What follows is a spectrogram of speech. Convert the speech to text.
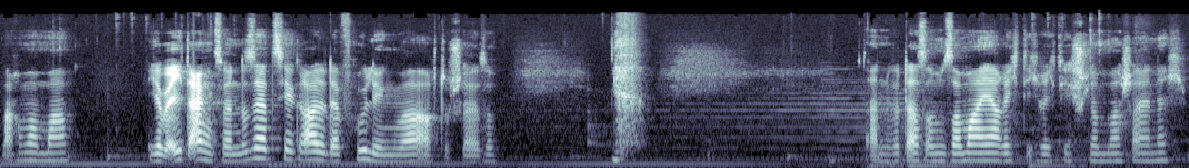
Machen wir mal. Ich habe echt Angst, wenn das jetzt hier gerade der Frühling war. Ach du Scheiße. Dann wird das im Sommer ja richtig, richtig schlimm wahrscheinlich.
